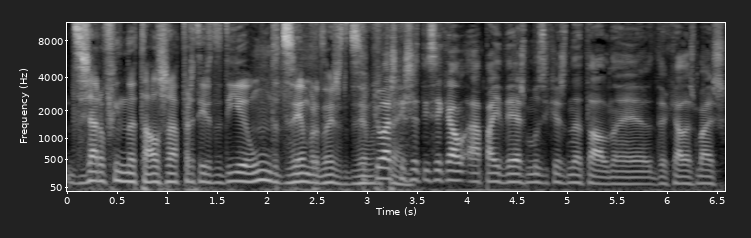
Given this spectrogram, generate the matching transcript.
desejar o fim de Natal já a partir do dia 1 de dezembro, 2 de dezembro. Porque eu acho que a chatice é que há, há aí 10 músicas de Natal, não é? Daquelas mais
